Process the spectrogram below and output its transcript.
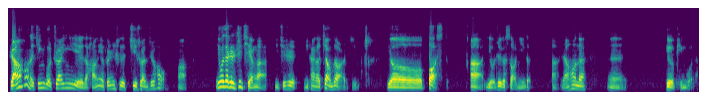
然后呢？经过专业的行业分析的计算之后啊，因为在这之前啊，你其实你看到降噪耳机有 BOSS 的啊，有这个索尼的啊，然后呢，嗯，又有苹果的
